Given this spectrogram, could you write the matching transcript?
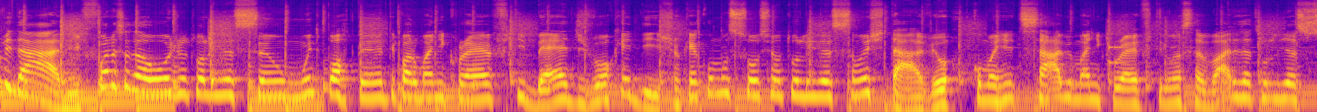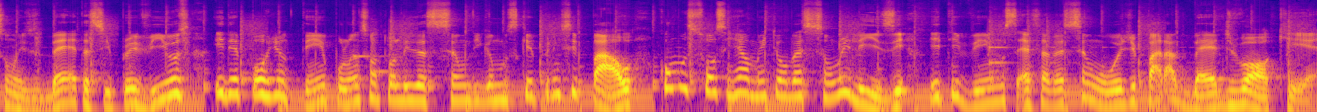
Novidade! Foi lançada hoje uma atualização muito importante para o Minecraft Bedrock Edition, que é como se fosse uma atualização estável. Como a gente sabe, o Minecraft lança várias atualizações, betas e previews, e depois de um tempo lança uma atualização, digamos que principal, como se fosse realmente uma versão release, e tivemos essa versão hoje para Bedrock.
